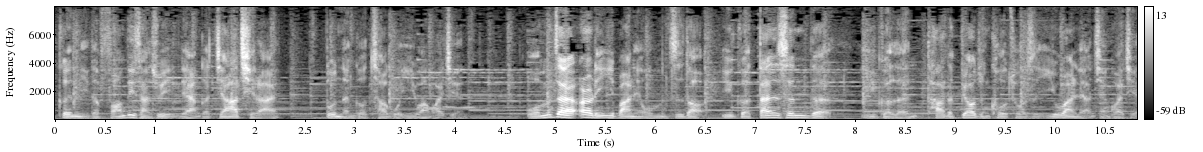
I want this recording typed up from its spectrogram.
跟你的房地产税两个加起来，不能够超过一万块钱。我们在二零一八年，我们知道一个单身的一个人，他的标准扣除是一万两千块钱。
